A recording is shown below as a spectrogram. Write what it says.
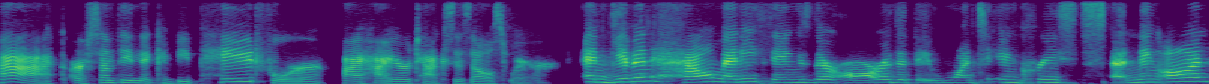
back are something that can be paid for by higher taxes elsewhere. And given how many things there are that they want to increase spending on,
